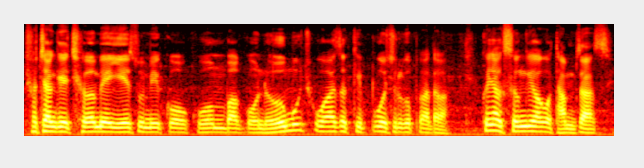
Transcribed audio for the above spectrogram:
초창기에 처음에 예수 믿고 구원받고 너무 좋아서 기쁘고 즐겁다가 그냥 성경하고 담쌌어요.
